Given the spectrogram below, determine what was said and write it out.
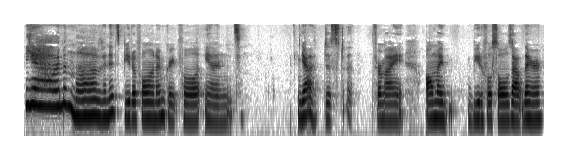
yeah, I'm in love and it's beautiful and I'm grateful. And yeah, just for my all my beautiful souls out there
